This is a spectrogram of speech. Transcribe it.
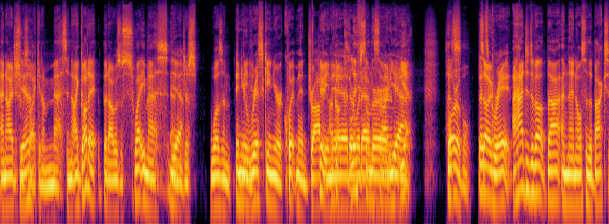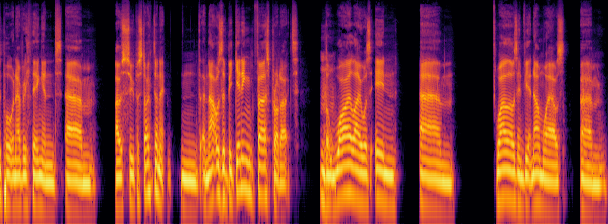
And I just was like in a mess. And I got it, but I was a sweaty mess and Yeah. just wasn't. and you're risking your equipment dropping Dude, it or whatever. on the side of yeah. Yeah. That's- Horrible. That's so great. I had to develop that and then also the back support and everything. And um, I was super stoked on it. And, and that was the beginning first product. But Mhm. while I was in, um, while I was in Vietnam, where I was um,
